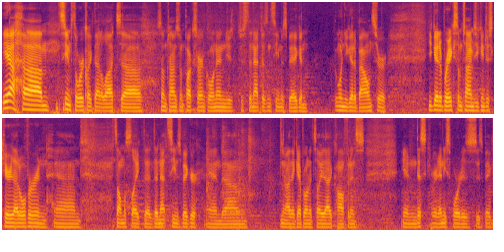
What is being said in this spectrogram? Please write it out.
Yeah, um, seems to work like that a lot. Uh, sometimes when pucks aren't going in, you, just the net doesn't seem as big, and when you get a bounce or you get a break, sometimes you can just carry that over, and and it's almost like the the net seems bigger. And um, you know, I think everyone would tell you that confidence in this or in any sport is, is big.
